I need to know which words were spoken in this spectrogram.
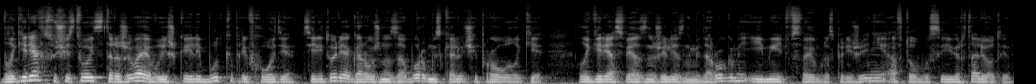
В лагерях существует сторожевая вышка или будка при входе, территория огорожена забором из колючей проволоки, лагеря связаны железными дорогами и имеют в своем распоряжении автобусы и вертолеты.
